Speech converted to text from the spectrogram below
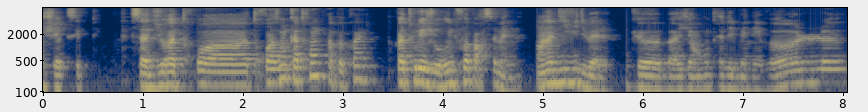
j'ai accepté. Ça a duré 3, 3 ans, 4 ans à peu près. Pas tous les jours, une fois par semaine, en individuel. Donc bah, j'ai rencontré des bénévoles.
